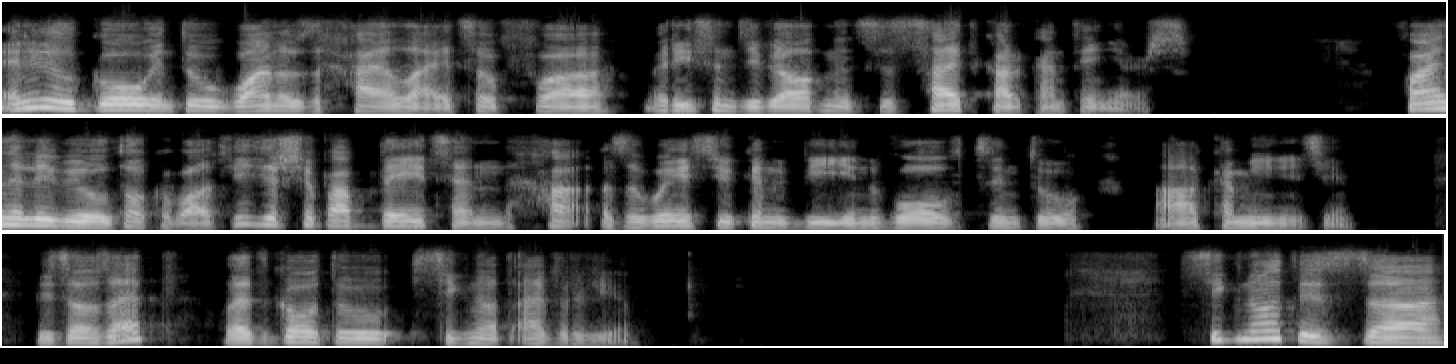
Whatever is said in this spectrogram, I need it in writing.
and we'll go into one of the highlights of uh, recent developments in sidecar containers. Finally, we will talk about leadership updates and how, the ways you can be involved into our community. Without that, let's go to SIG-Node overview. SIG-Node is uh,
